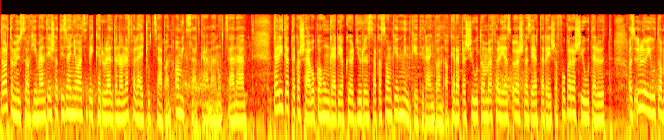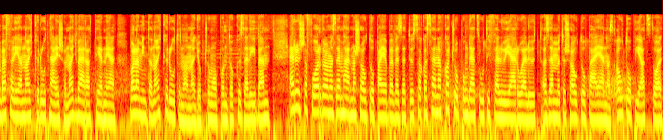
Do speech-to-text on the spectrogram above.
Tart a műszaki mentés a 18. kerületben a Nefelejts utcában, a Mixát Kálmán utcánál. Telítettek a sávok a Hungária körgyűrűn szakaszonként mindkét irányban. A Kerepesi úton befelé az Őrs és a Fogarasi út előtt, az Ülői úton befelé a Nagykörútnál és a Nagyvárad térnél, valamint a Nagykörúton a nagyobb csomópontok közelében. Erős a forgalom az M3-as autópálya bevezető szakaszán a kacsó úti felüljáró előtt, az M5-ös autópályán az autópiactól,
